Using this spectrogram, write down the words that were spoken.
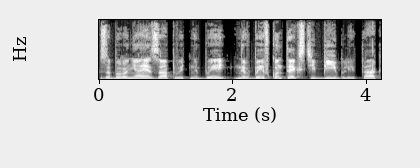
забороняє заповідь не бий, не вбий в контексті Біблії, так,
